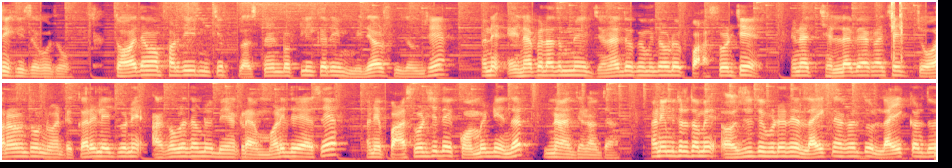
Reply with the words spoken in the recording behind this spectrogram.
શીખી શકો છો. તો હવે તેમાં ફરીથી નીચે પ્લસ નાઇન પર ક્લિક કરી મીડિયાર્સ જવું છે. અને એના પહેલાં તમને જણાવી દો કે મિત્રો પાસવર્ડ છે, એના છેલ્લા બે આંકડા છે ચોરાણું તો નોટ કરી લેજો અને આગળ તમને બે આંકડા મળી જ રહ્યા છે અને પાસવર્ડ છે તે કોમેન્ટની અંદર ના જણાવતા. અને મિત્રો તમે હજુ સુધી વિડીયોને લાઇક ના કરી તો લાઇક કરી દો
